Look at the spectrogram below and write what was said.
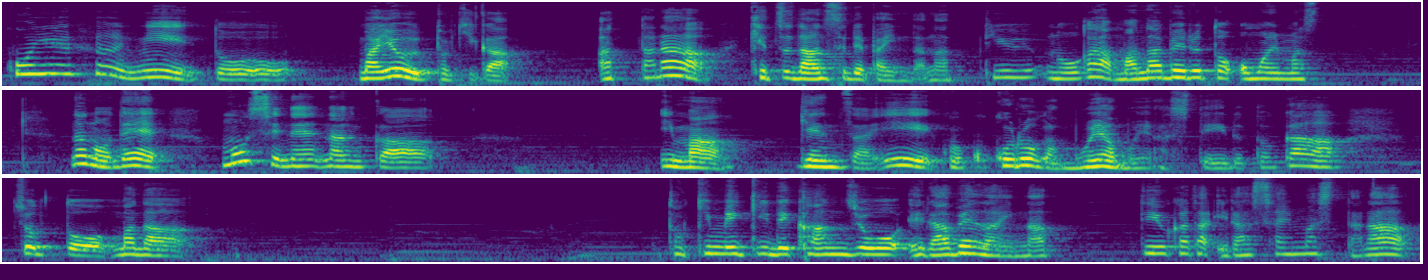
こういうふうにと迷う時があったら決断すればいいんだなっていうのが学べると思います。なのでもしねなんか今現在こ心がモヤモヤしているとかちょっとまだときめきで感情を選べないなっていう方いらっしゃいましたら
